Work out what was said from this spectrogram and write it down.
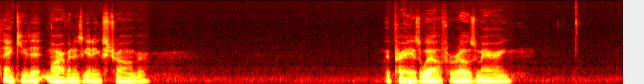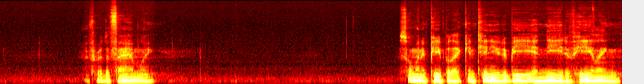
Thank you that Marvin is getting stronger. We pray as well for Rosemary and for the family. So many people that continue to be in need of healing.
